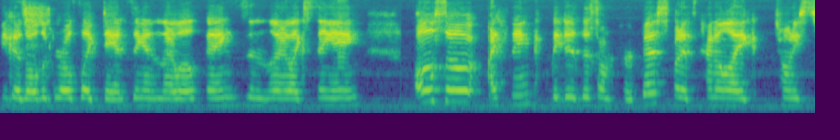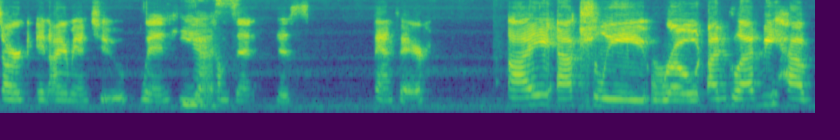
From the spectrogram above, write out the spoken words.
because all the girls like dancing in their little things and they're like singing. Also, I think they did this on purpose, but it's kind of like Tony Stark in Iron Man 2 when he Yes. comes in his fanfare. I actually wrote, I'm glad we have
